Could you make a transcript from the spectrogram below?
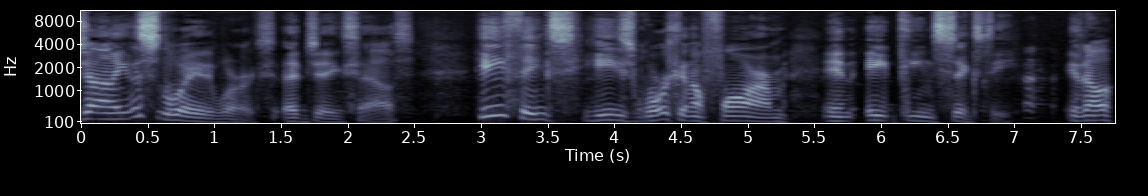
Johnny, this is the way it works at Jake's house. He thinks he's working a farm in 1860. You know,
